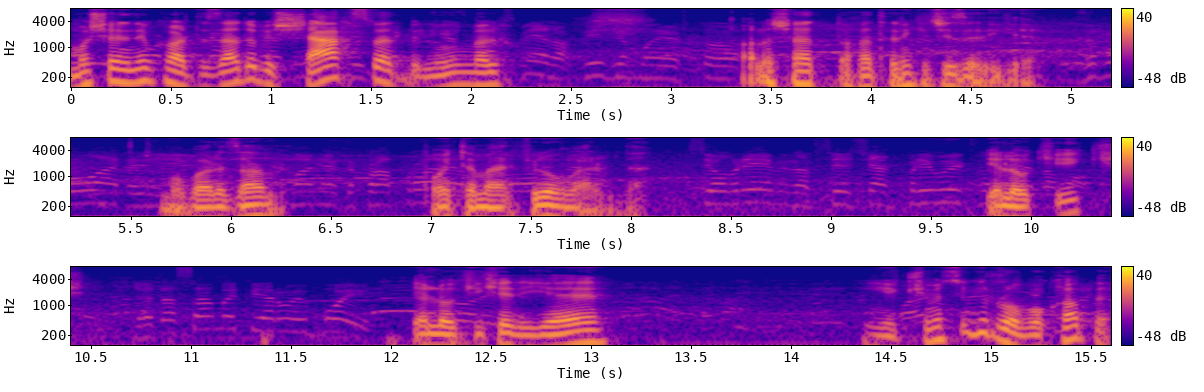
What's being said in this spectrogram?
ما شنیدیم کارت زرد رو به شخص باید بدیم خب، حالا شاید به خاطر اینکه چیز دیگه. مبارزم. point منفی رو اونور میدن. یه low kick یه low kick دیگه. یکی مثل اینکه RoboCop ه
